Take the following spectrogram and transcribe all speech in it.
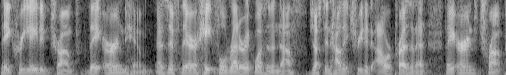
They created Trump. They earned him. As if their hateful rhetoric wasn't enough, just in how they treated our president, they earned Trump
